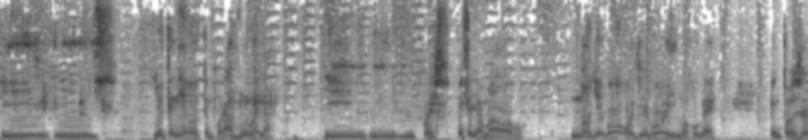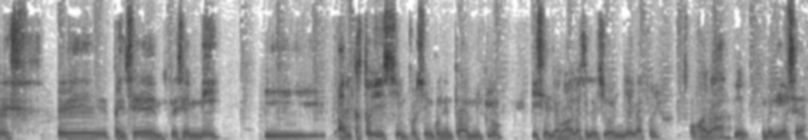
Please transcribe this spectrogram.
Y, yo he tenido temporadas muy buenas. Y, pues ese llamado no llegó o llegó y no jugué. Entonces eh, pensé, pensé en mí y ahorita estoy 100% concentrado en mi club. Y si el llamado a la selección llega, pues ojalá, bienvenido sea.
